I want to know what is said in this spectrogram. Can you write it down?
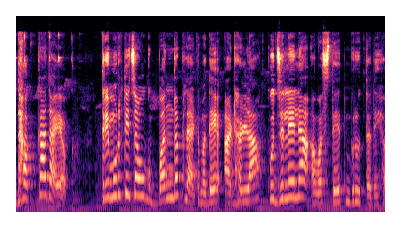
धक्कादायक. त्रिमूर्ती चौक बंद फ्लॅटमध्ये आढळला कुजलेल्या अवस्थेत मृतदेह.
